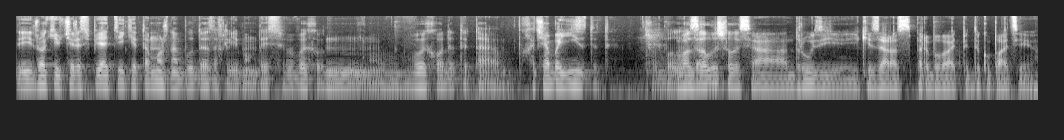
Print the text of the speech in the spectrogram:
І років через 5 тільки там можна буде за хлібом десь виходити та хоча б їздити. було У вас добре. залишилися друзі, які зараз перебувають під окупацією?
